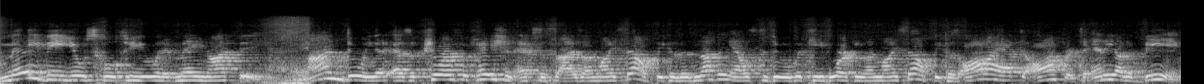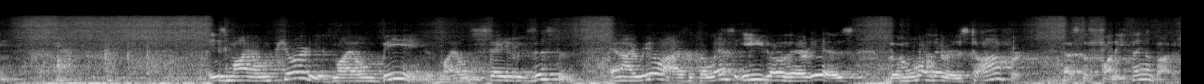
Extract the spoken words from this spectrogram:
may be useful to you and it may not be. I'm doing it as a purification exercise on myself because there's nothing else to do but keep working on myself because all I have to offer to any other being is my own purity, is my own being, is my own state of existence. And I realize that the less ego there is, the more there is to offer. That's the funny thing about it.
